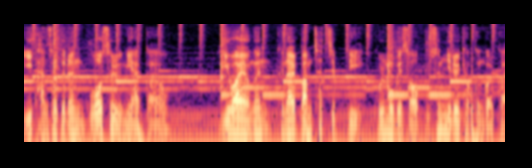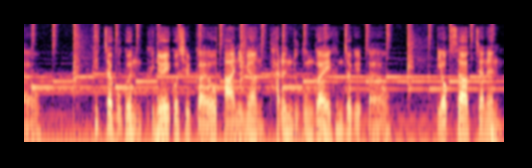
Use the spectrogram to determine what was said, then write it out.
이 단서들은 무엇을 의미할까요? 이화영은 그날 밤 찻집 뒤 골목에서 무슨 일을 겪은 걸까요? 핏자국은 그녀의 것일까요? 아니면 다른 누군가의 흔적일까요? 역사학자는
